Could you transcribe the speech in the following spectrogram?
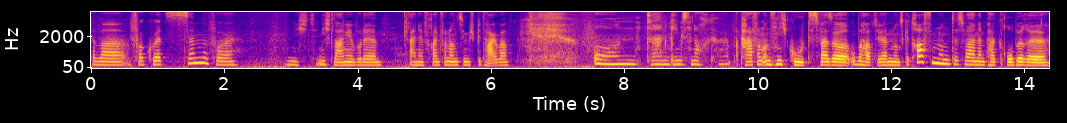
Da war vor kurzem, vor nicht, nicht lange, wo der eine Freund von uns im Spital war. Und dann ging es noch ein paar von uns nicht gut. Es war so überhaupt, wir haben uns getroffen und das waren ein paar grobere,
